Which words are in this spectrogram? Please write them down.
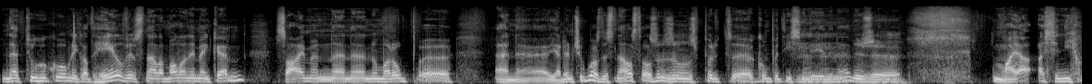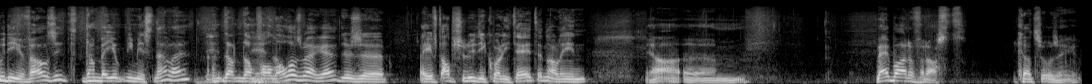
net toegekomen. Ik had heel veel snelle mannen in mijn kern. Simon en noem maar op. en uh, Jaremchuk was de snelste als we zo'n spurtcompetitie deden. Hè. Dus... Maar ja, als je niet goed in je vel zit, dan ben je ook niet meer snel. Hè? Dan, dan valt alles weg. Hè? Dus uh, hij heeft absoluut die kwaliteiten. Alleen, ja, um, wij waren verrast. Ik ga het zo zeggen.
